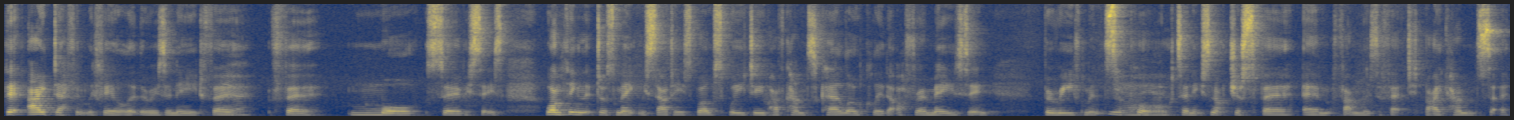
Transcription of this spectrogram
that I definitely feel that there is a need for Yeah. for more services. One thing that does make me sad is whilst we do have cancer care locally that offer amazing bereavement Yeah, support and it's not just for um, families affected by cancer.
